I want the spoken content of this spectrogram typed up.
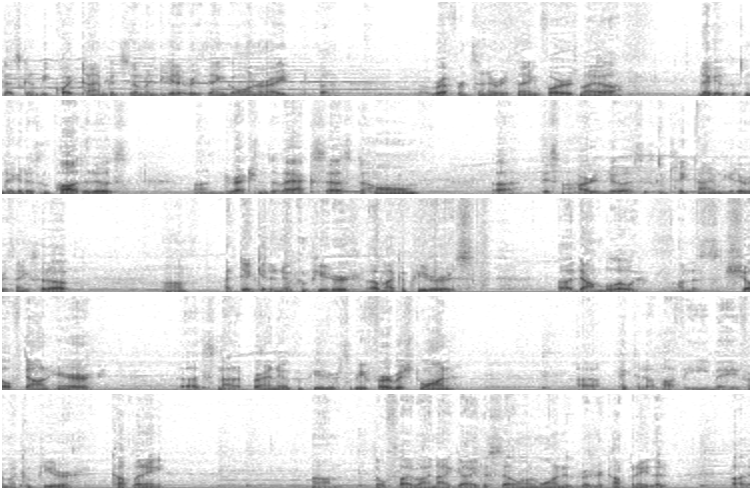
that's going to be quite time consuming to get everything going right. Uh, reference and everything as far as my uh, negatives, negatives and positives on directions of access to home. Uh, it's not hard to do. It's just going to take time to get everything set up. Um, I did get a new computer. Uh, my computer is uh, down below on this shelf down here. Uh, it's not a brand new computer. It's a refurbished one. Uh, picked it up off of eBay from a computer company. Um, no fly-by-night guy to sell selling one. It's a regular company that uh,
